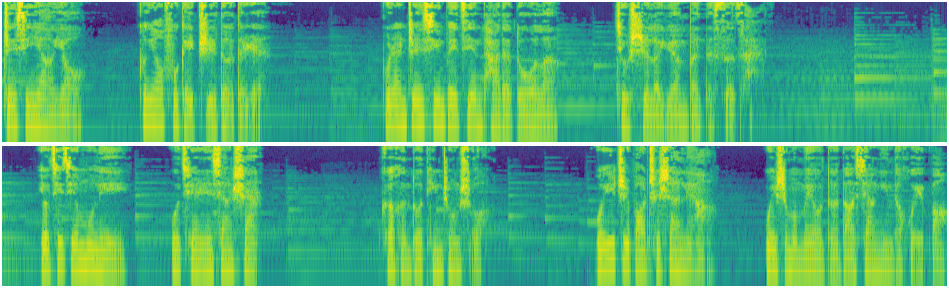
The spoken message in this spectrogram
真心要有，更要付给值得的人，不然真心被践踏的多了，就失了原本的色彩。有期节目里。我劝人向善，可很多听众说，我一直保持善良，为什么没有得到相应的回报？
